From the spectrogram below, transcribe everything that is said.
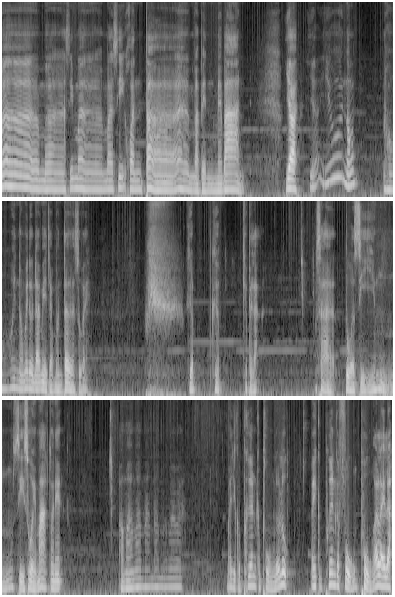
มา มาสิมา มาสิควันตา มาเป็นแม่บ้าน อย่า อย่าอยู่น้อง โอ้ยน้องไม่โดนดาเมจจากมอนเตอร์สวย เกือบ เกือบ เกือบไปละอุตส่าห์ตัวสีหืมสีสวยมากตัวเนี้ย เอามามามามามามามามาอยู่กับเพื่อนกับผงแล้วลูกไอ้ยกับเพื่อนกับฝูงผงอะไรล่ะ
